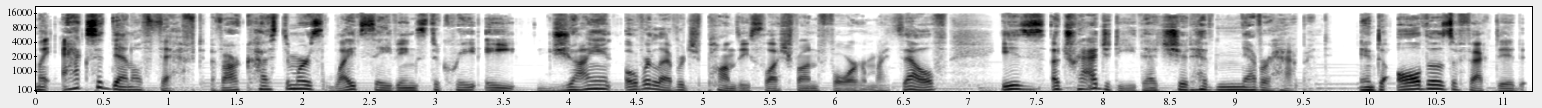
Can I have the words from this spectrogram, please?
My accidental theft of our customers' life savings to create a giant overleveraged Ponzi slush fund for myself is a tragedy that should have never happened. And to all those affected,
